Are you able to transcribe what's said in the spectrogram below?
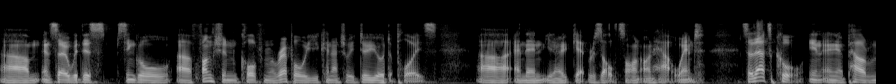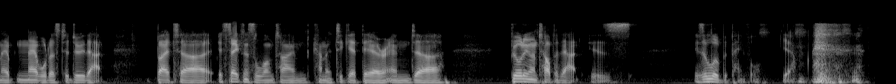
Um, and so with this single uh, function called from a REPL you can actually do your deploys uh, and then you know get results on, on how it went. So that's cool and, and you know, enabled us to do that. But uh, it's taken us a long time kind of to get there and building on top of that is is a little bit painful. Yeah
